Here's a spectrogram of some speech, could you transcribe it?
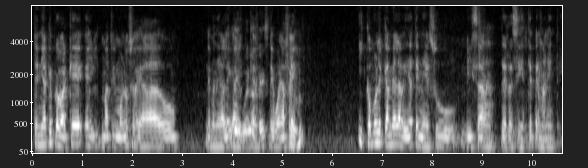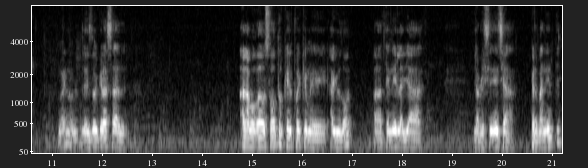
tenía que probar que el matrimonio se había dado de manera legal De buena que- fe. de buena fe. Y cómo le cambia la vida tener su visa de residente permanente Bueno, les doy gracias al, al abogado Soto, que él fue el que me ayudó para tenerla ya la residencia permanente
